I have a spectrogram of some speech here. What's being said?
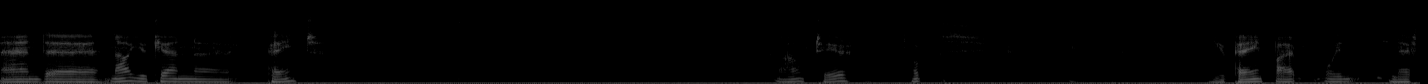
And uh, now you can uh, paint. Out here. Oops. You paint by with left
